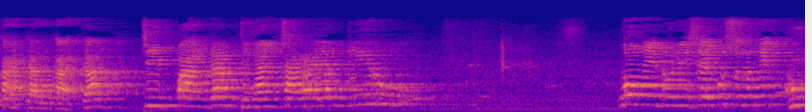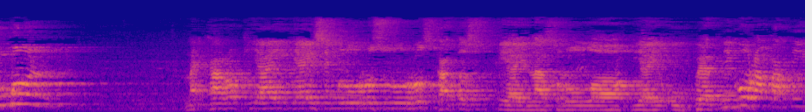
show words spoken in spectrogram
kadang-kadang dipandang dengan cara yang keliru. Wong Indonesia itu senengi gumun. Nek karo kiai-kiai sing lurus-lurus kados Kiai Nasrullah, Kiai Ubed niku ora pati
